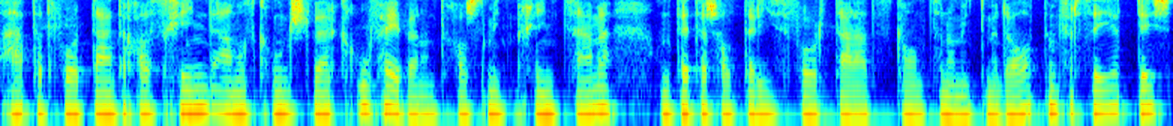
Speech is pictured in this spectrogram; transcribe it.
hat den Vorteil, du kannst das Kind auch als Kunstwerk aufheben und du kannst es mit dem Kind zusammen und dort hast du halt den riesen Vorteil, dass das Ganze noch mit einem Datum versehrt ist.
